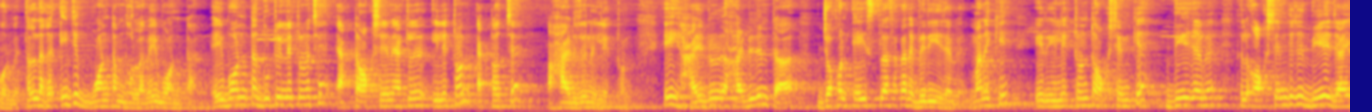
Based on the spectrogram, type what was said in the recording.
করবে, তাহলে দেখো, এই যে বনটা আমি ধরলাম, এই বনটা এই বনটা দুটো ইলেকট্রন আছে, একটা অক্সিজেন একটা ইলেকট্রন একটা হচ্ছে হাইড্রোজেন ইলেকট্রন এই হাইড্রোজেন হাইড্রোজেনটা যখন এইচ প্লাস আকারে বেরিয়ে যাবে মানে কি? এর ইলেকট্রনটা অক্সিজেনকে দিয়ে যাবে। তাহলে অক্সিজেনকে যদি দিয়ে যায়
